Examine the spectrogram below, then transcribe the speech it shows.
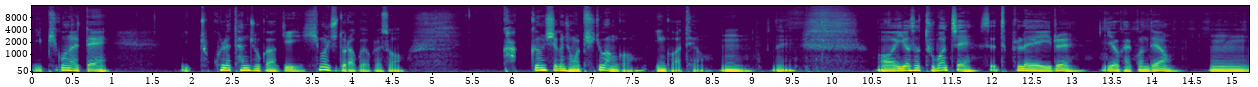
이 피곤할 때 이 초콜릿 한 조각이 힘을 주더라고요. 그래서 가끔씩은 정말 필요한 거인 것 같아요. 음, 네. 어, 이어서 두 번째 세트 플레이를 이어갈 건데요. 음,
